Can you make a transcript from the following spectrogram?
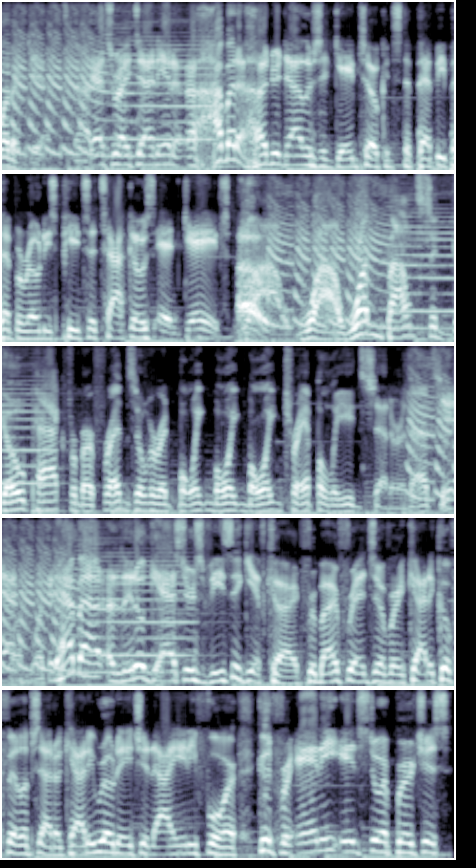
what a gift! That's right, Diana. Uh, how about a hundred dollars in game tokens to Peppy Pepperoni's Pizza, Tacos, and Games? Oh, Wow, one bounce and go pack from our friends over at Boing Boing Boing Trampoline Center. That's yeah. fun. And how about a little Gasser's Visa gift card from our friends over at ConocoPhillips out on County Road H and I-84? Good for any in-store purchase,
